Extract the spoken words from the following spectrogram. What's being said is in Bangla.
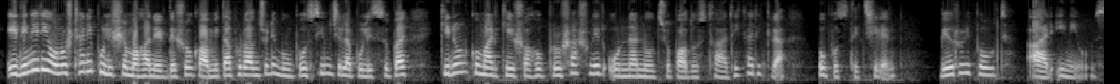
এদিনের এই অনুষ্ঠানে পুলিশের মহানির্দেশক অমিতাভ রঞ্জন এবং পশ্চিম জেলা পুলিশ সুপার কিরণ কুমারকে সহ প্রশাসনের অন্যান্য উচ্চ পদস্থ আধিকারিকরা উপস্থিত ছিলেন। Bureau report, R E news.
